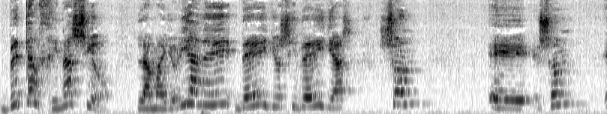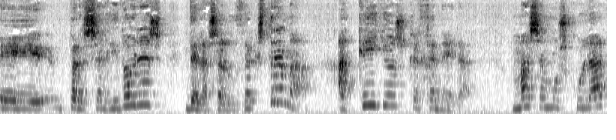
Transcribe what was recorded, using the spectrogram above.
vete al gimnasio. La mayoría de, ellos y de ellas son eh, son eh, perseguidores de la salud extrema aquellos que generan masa muscular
